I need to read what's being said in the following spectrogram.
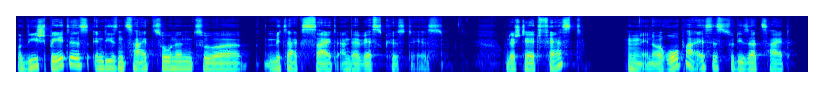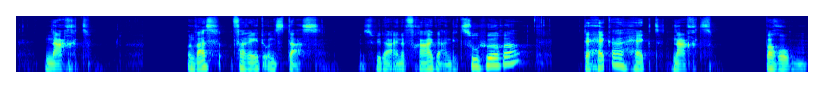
und wie spät es in diesen Zeitzonen zur Mittagszeit an der Westküste ist. Und er stellt fest, hm, in Europa ist es zu dieser Zeit Nacht. Und was verrät uns das? Das ist wieder eine Frage an die Zuhörer. Der Hacker hackt nachts. Warum?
